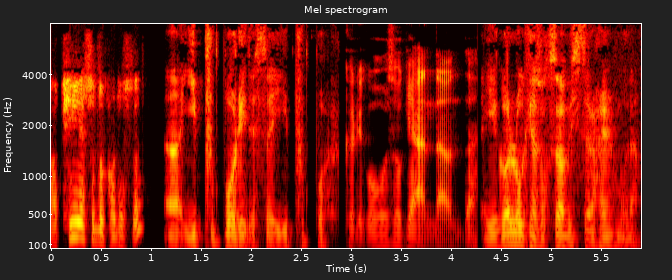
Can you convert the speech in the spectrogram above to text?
아, PS도 버렸어? 어, 이 풋볼이 됐어, 이 풋볼. 그리고 호속이 안 나온다. 이걸로 계속 서비스를 할 모양.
